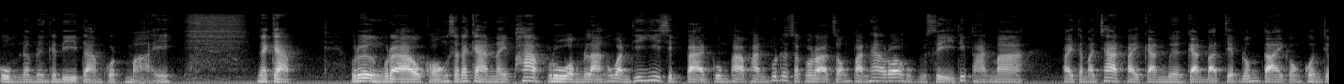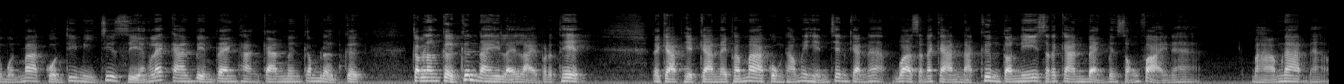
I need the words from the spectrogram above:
กลุ่มดำเนินคดีตามกฎหมายนะครับ เรื่องราวของสถานการณ์ในภาพรวมหลังวันที่ 28 กุมภาพันธ์ พุทธศักราช 2564 ที่ผ่านมาภัยธรรมชาติภัยการเมืองการบาดเจ็บล้มตายของคนจำนวนมากคนที่มีชื่อเสียง และการเปลี่ยนแปลงทางการเมืองกำเริบเกิดกำลังเกิดขึ้นในหลาย ๆ ประเทศนะครับเหตุการณ์ในพม่าคงทำให้เห็นเช่นกันนะว่าสถานการณ์หนักขึ้นตอนนี้สถานการณ์แบ่งเป็น 2 ฝ่ายนะฮะมหาอำนาจนะ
